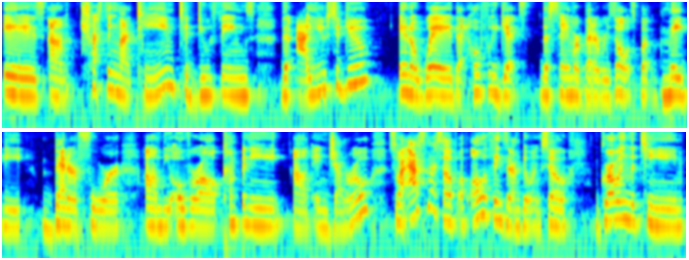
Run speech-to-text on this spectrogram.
is um, trusting my team to do things that I used to do in a way that hopefully gets the same or better results, but maybe better for um, the overall company um, in general. So I asked myself of all the things that I'm doing. So growing the team,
